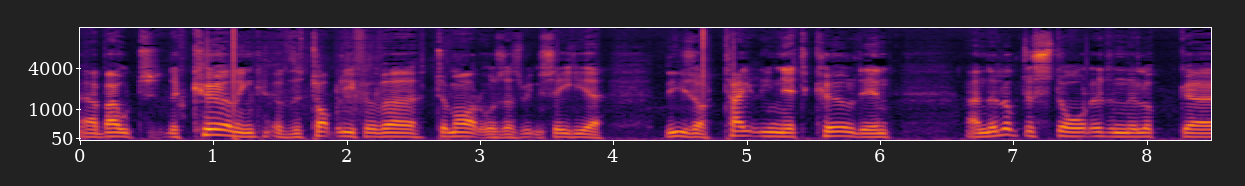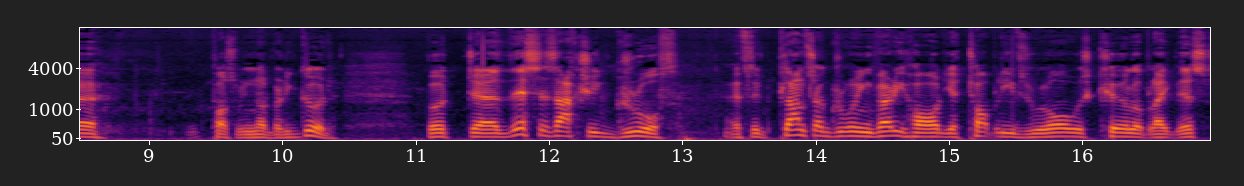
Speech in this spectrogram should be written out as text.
about the curling of the top leaf of uh, tomatoes, as we can see here. These are tightly knit, curled in, and they look distorted and they look uh, possibly not very good. But uh, this is actually growth. If the plants are growing very hard, your top leaves will always curl up like this.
